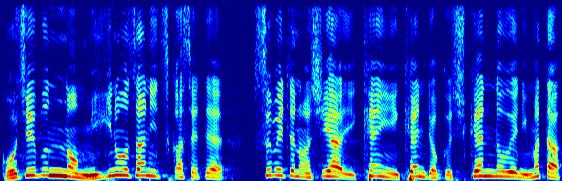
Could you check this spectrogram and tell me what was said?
ご自分の右の座につかせてすべての支配権威権力主権の上にまた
